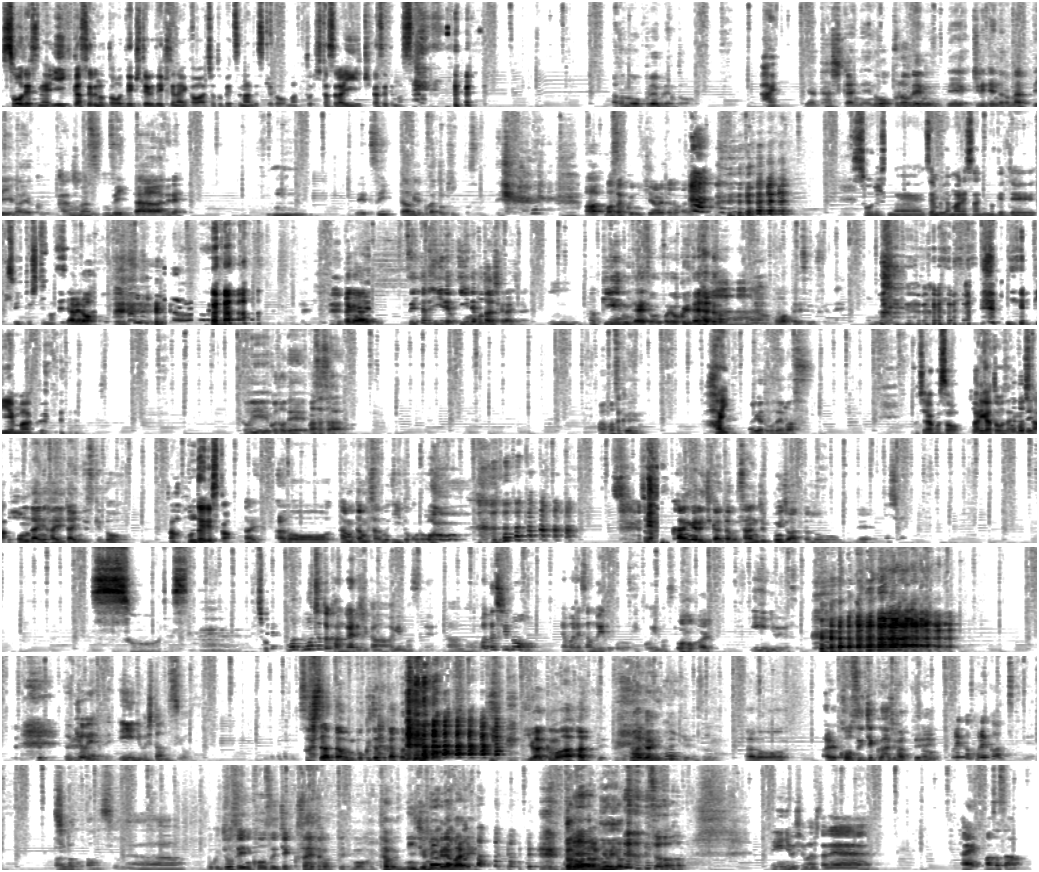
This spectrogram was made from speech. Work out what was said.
そうですね。言い聞かせるのとできてるできてないかはちょっと別なんですけど、まあ、とひたすら言い聞かせてます。あと no problem と。はい。いや、確かにね、 no problem で切れてんだろうなっていうのはよく感じます。うんうんツイッターでね。うん。で、ツイッターを見て僕はドキッとするっていう。あ、まさくんに嫌われたのかな。そうですね。全部山根さんに向けてツイートしてます。やめろ。だからあれ、ツイッターでいいねいいねボタンしかないじゃない。うん。あの PM みたいなやつを俺送りたいなとあ思ったりするんですけどね。ー PM マーク。ということで、マサさん。あ、マサ君、はい。ありがとうございます。こちらこそありがとうございました本題に入りたいんですけど、あ、本題ですか？はい。あのータムタムさんのいいところを その考える時間多分30分以上あったと思うんで、確かに。そうですね。ちょっもうもうちょっと考える時間あげますね。あの私の山根さんのいいところ一個言いますよ。おはい。いい匂いがする。今日ね、いい匂いしたんですよ。そしたら多分僕じゃなかったっていう。疑 疑惑もああって、何何って言って、あのーあれ、香水チェック始まって、これかこれかっつって。違ったんですよね。僕女性に香水チェックされたのってもう多分20年ぐらい前。どの女の匂いよって。そう。いい匂いしましたね。はい、マサさん。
